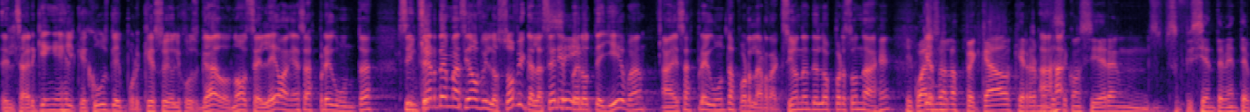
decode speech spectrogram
el saber quién es el que juzga y por qué soy el juzgado, no, se elevan esas preguntas sin ser demasiado filosófica la serie, Sí. pero te lleva a esas preguntas por las reacciones de los personajes. ¿Y cuáles que son los pecados que realmente Ajá. se consideran suficientemente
